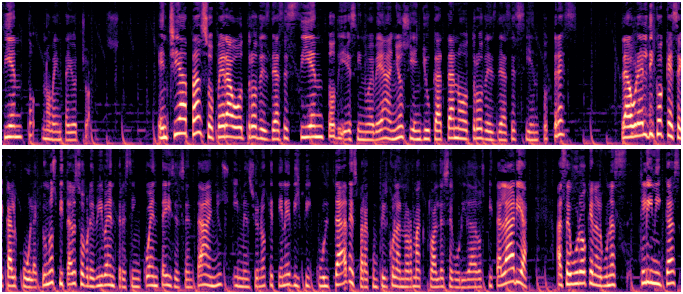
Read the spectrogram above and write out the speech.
198 años. En Chiapas opera otro desde hace 119 años y en Yucatán otro desde hace 103. Laurel dijo que se calcula que un hospital sobreviva entre 50 y 60 años y mencionó que tiene dificultades para cumplir con la norma actual de seguridad hospitalaria. Aseguró que en algunas clínicas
